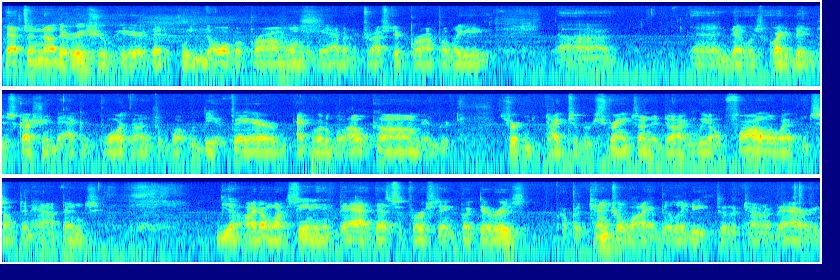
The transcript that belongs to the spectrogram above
that's another issue here, that if we know of a problem, and we haven't addressed it properly, uh, and there was quite a bit of discussion back and forth on what would be a fair, equitable outcome, and certain types of restraints on the dog, and we don't follow it, and something happens, you know, I don't wanna see anything bad, that's the first thing, but there is a potential liability to the town of Barre.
